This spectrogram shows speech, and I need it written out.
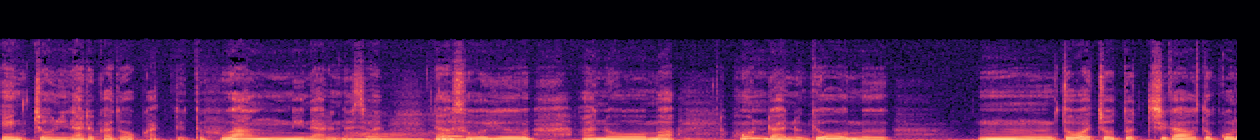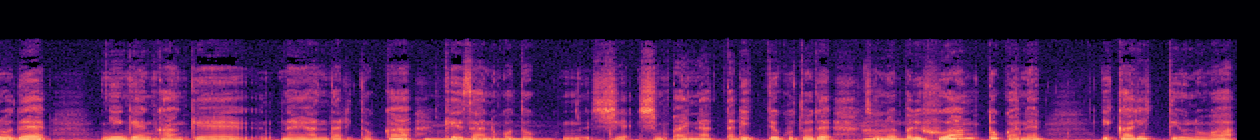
延長になるかどうかっていうと不安になるんですよね。だからそういう、あのまあ本来の業務うんとはちょっと違うところで人間関係悩んだりとか経済のこと心配になったりっていうことでそのやっぱり不安とかね怒りっていうのは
